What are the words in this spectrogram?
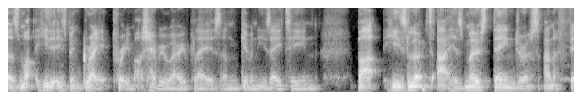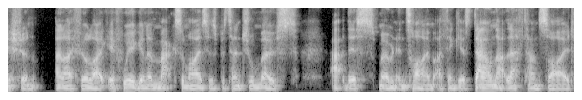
as much he, he's been great pretty much everywhere he plays. And given he's 18, but he's looked at his most dangerous and efficient. And I feel like if we're going to maximize his potential most at this moment in time, I think it's down that left hand side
